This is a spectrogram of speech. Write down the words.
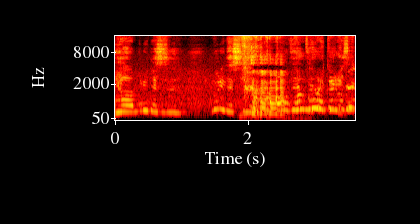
いやー無理です。無理です。もう全然わかりません。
